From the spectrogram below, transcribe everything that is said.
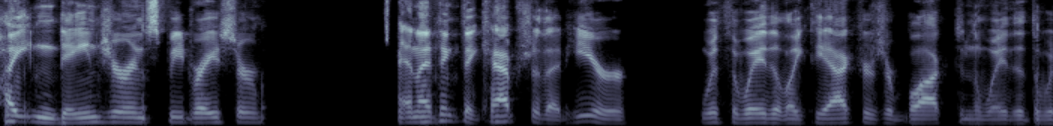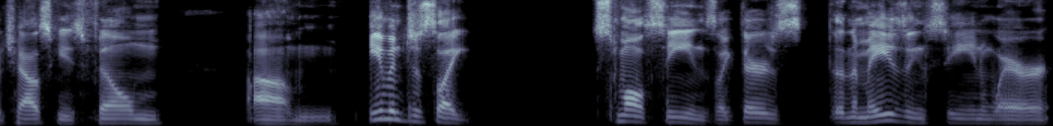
heightened danger in Speed Racer and I think they capture that here with the way that like the actors are blocked and the way that the Wachowskis film um even just like small scenes. Like there's an amazing scene where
